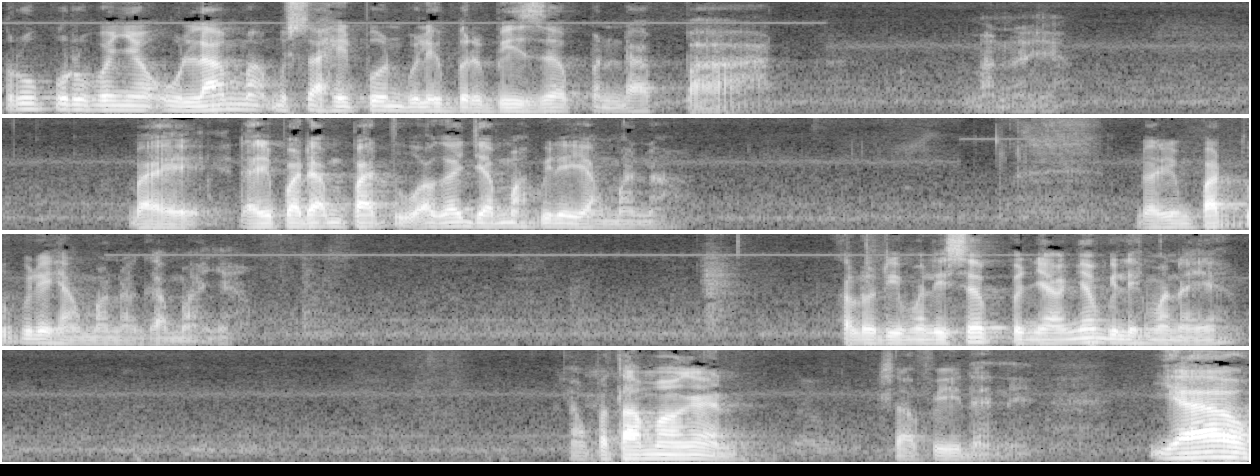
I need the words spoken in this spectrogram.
Rupa-rupanya ulama mustahil pun boleh berbeza pendapat. Mana ya? Baik, daripada empat tu agak jamah pilih yang mana? Dari empat tu pilih yang mana agamanya? Kalau di Malaysia penyangnya pilih mana ya? Yang pertama kan, Syafi'i dan ini. Ya,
